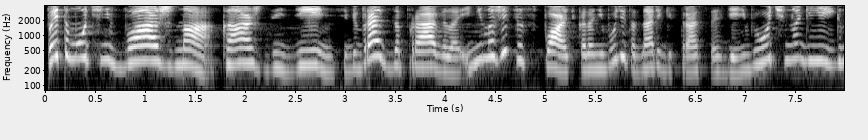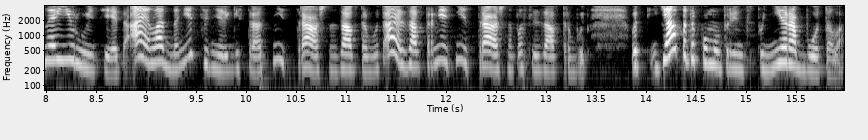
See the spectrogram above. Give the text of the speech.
Поэтому очень важно каждый день себе брать за правило и не ложиться спать, когда не будет одна регистрация в день. Вы очень многие игнорируете это. Ай, ладно, нет сегодня регистрации, не страшно, завтра будет. Ай, завтра нет, не страшно, послезавтра будет. Вот я по такому принципу не работала.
